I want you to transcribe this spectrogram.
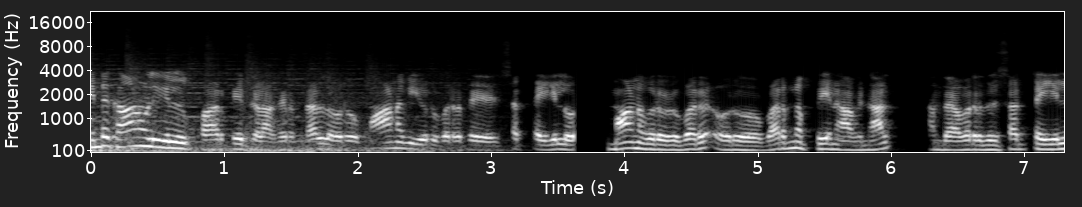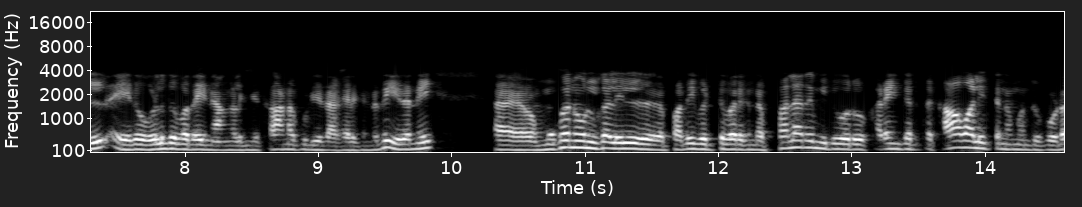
இந்த காணொளியில் பார்த்தீர்களாக இருந்தால் ஒரு மாணவி ஒருவரது சட்டையில் ஒரு மாணவர் ஒருவர் ஒரு வர்ண பேனாவினால் அந்த அவரது சட்டையில் ஏதோ எழுதுவதை நாங்கள் இங்கு காணக்கூடியதாக இருக்கின்றது. இதனை முகநூல்களில் பதிவிட்டு வருகின்ற பலரும் இது ஒரு கடைந்தெடுத்த காவாலித்தனம் என்று கூட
